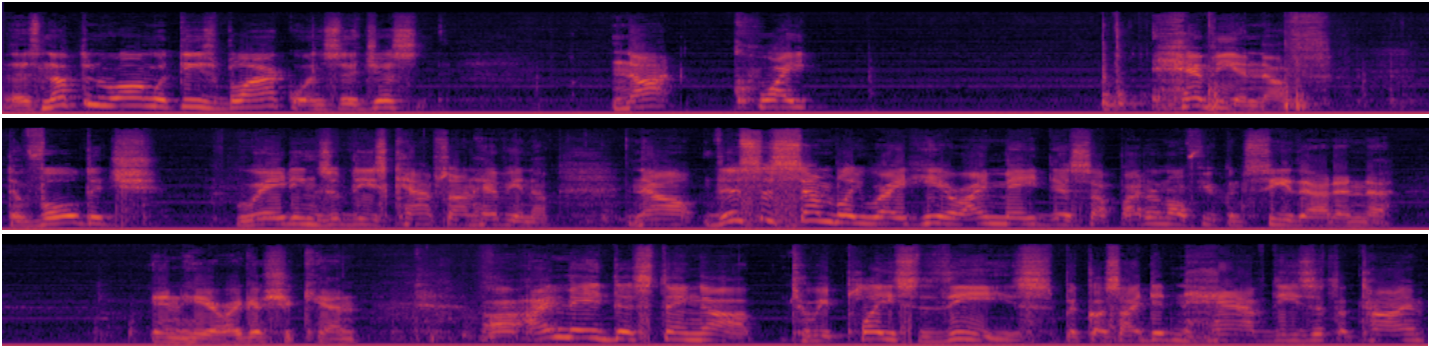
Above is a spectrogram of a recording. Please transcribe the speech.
There's nothing wrong with these black ones. They're just not quite heavy enough. The voltage ratings of these caps aren't heavy enough. Now, this assembly right here, I made this up. I don't know if you can see that in the in here. I guess you can. Uh, I made this thing up to replace these because I didn't have these at the time.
